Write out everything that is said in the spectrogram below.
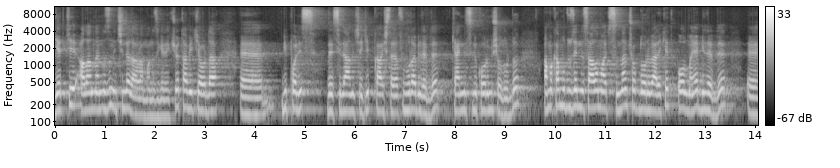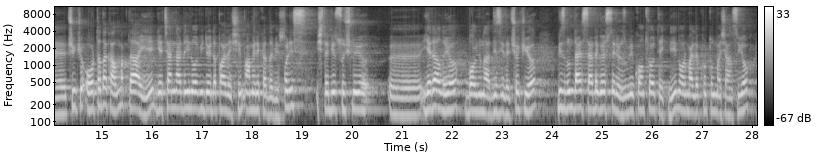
yetki alanlarınızın içinde davranmanız gerekiyor. Tabii ki orada e, bir polis de silahını çekip karşı tarafı vurabilirdi. Kendisini korumuş olurdu. Ama kamu düzenini sağlama açısından çok doğru bir hareket olmayabilirdi. E, çünkü ortada kalmak daha iyi. Geçenlerde yine o videoyu da paylaşayım. Amerika'da bir polis işte bir suçluyu e, yere alıyor, boynuna diziyle çöküyor. Biz bunu derslerde gösteriyoruz. Bu bir kontrol tekniği. Normalde kurtulma şansı yok.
